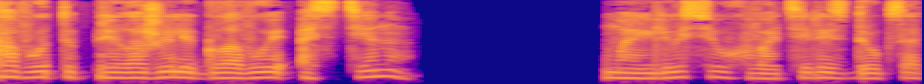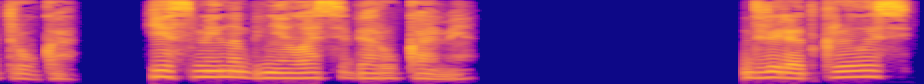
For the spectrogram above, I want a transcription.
Кого-то приложили головой о стену. Мои Люси ухватились друг за друга. Ясмин обняла себя руками. Дверь открылась,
